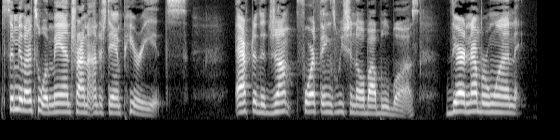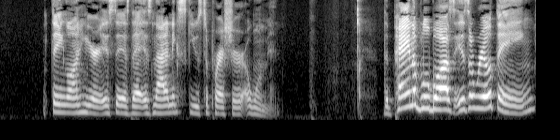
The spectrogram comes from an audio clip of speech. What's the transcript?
similar to a man trying to understand periods after the jump, four things we should know about blue balls. Their number one thing on here it says that it's not an excuse to pressure a woman. The pain of blue balls is a real thing.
